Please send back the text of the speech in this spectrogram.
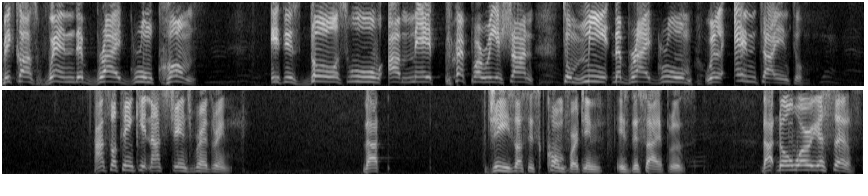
Because when the bridegroom comes, it is those who have made preparation to meet the bridegroom will enter into. And so think it not strange, brethren, that Jesus is comforting his disciples. That don't worry yourself.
